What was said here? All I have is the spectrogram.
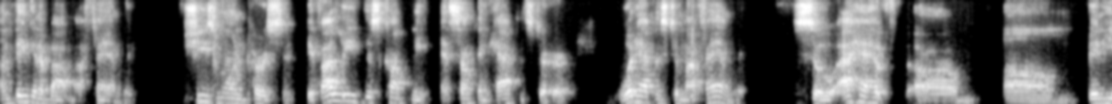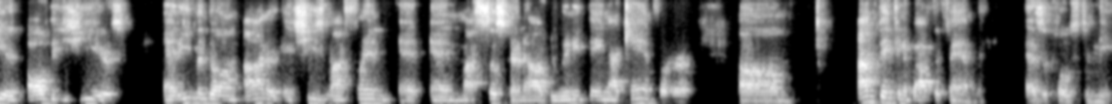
I'm thinking about my family. She's one person. If I leave this company and something happens to her, what happens to my family? So I have um, um, been here all these years. And even though I'm honored and she's my friend and, and my sister, and I'll do anything I can for her, um, I'm thinking about the family as opposed to me.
